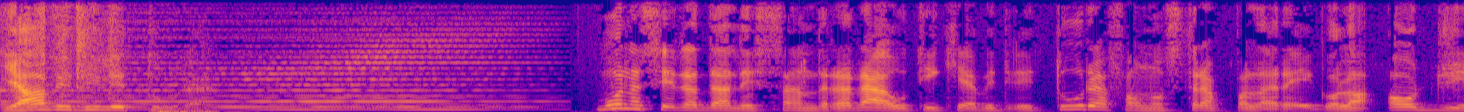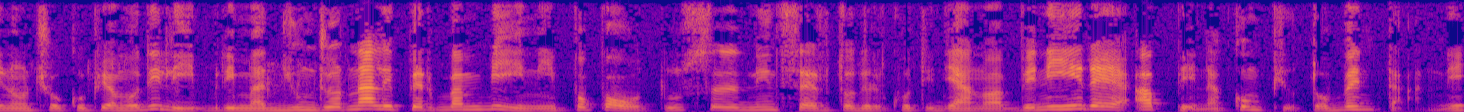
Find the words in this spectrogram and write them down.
Chiave di lettura Buonasera da Alessandra Rauti, chiave di lettura, fa uno strappo alla regola. Oggi non ci occupiamo di libri, ma di un giornale per bambini, Popotus, l'inserto del quotidiano Avvenire, ha appena compiuto vent'anni.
